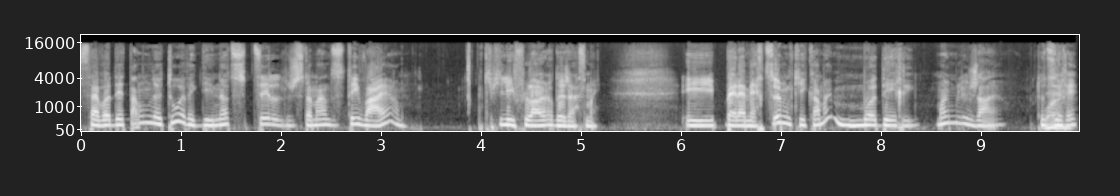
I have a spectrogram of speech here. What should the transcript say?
ça va détendre le tout avec des notes subtiles, justement du thé vert, puis les fleurs de jasmin. Et ben, l'amertume qui est quand même modérée, même légère, je Ouais, dirais,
